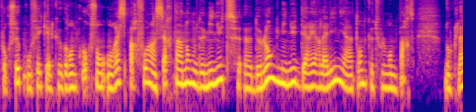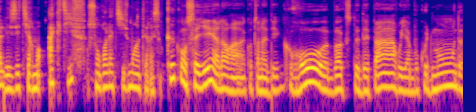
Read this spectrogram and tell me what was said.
pour ceux qui ont fait quelques grandes courses, on, reste parfois un certain nombre de minutes, euh, de longues minutes derrière la ligne à attendre que tout le monde parte. Donc là, les étirements actifs sont relativement intéressants. Que conseiller alors quand on a des gros euh, box de départ où il y a beaucoup de monde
